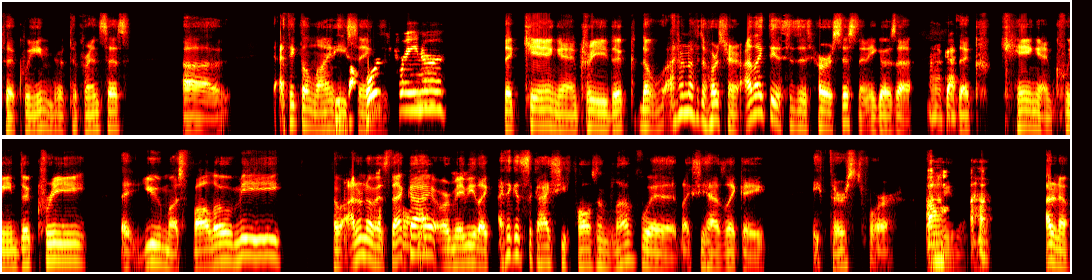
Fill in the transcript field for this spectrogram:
to queen or to princess uh i think the line he The sings horse trainer. the king and creed the no i don't know if it's a horse trainer i like this is her assistant he goes uh okay. the king and queen decree that you must follow me so i don't know if it's that guy or maybe like i think it's the guy she falls in love with like she has like a a thirst for I Uh, uh-huh. i don't know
